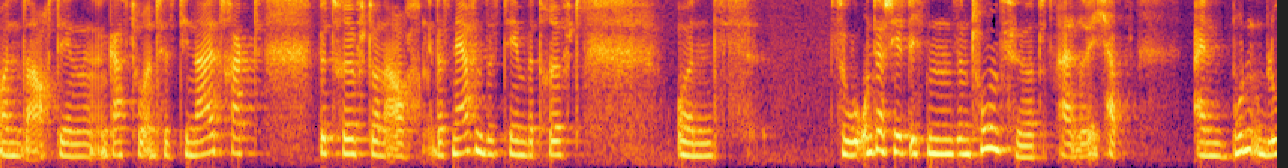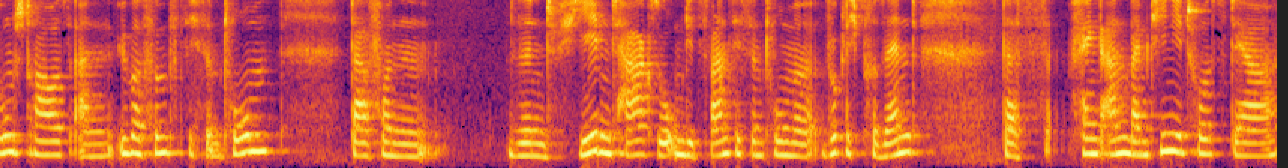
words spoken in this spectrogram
und auch den Gastrointestinaltrakt betrifft und auch das Nervensystem betrifft und zu unterschiedlichsten Symptomen führt. Also ich habe einen bunten Blumenstrauß an über 50 Symptomen. Davon sind jeden Tag so um die 20 Symptome wirklich präsent. Das fängt an beim Tinnitus, der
